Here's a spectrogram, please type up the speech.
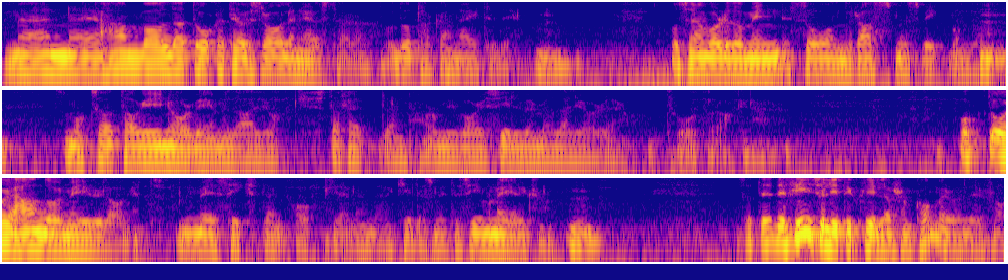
Men eh, han valde att åka till Australien i höst här och då tackade han nej till det. Mm. Och sen var det då min son Rasmus Wickbom då, Mm. som också har tagit junior-VM-medalj och stafetten har de ju varit silvermedaljörer två år på raken här. Och då är han då med i U-laget, med Sixten och en kille som heter Simon Eriksson. Mm. Så att det, det finns ju lite killar som kommer underifrån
